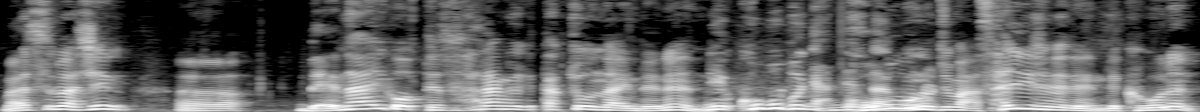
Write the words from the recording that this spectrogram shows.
말씀하신 어, 내 나이가 어때서 사랑하기 딱 좋은 나이인데는 네, 그 부분이 안 된다고. 그 부분을 좀 살리셔야 되는데 그거는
